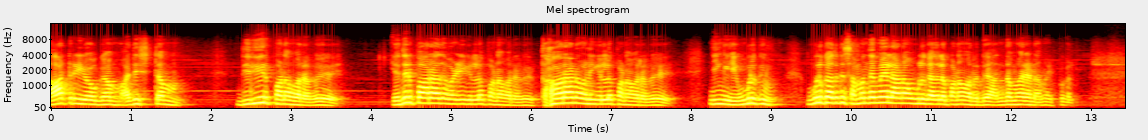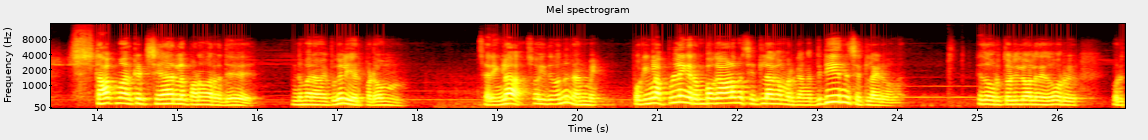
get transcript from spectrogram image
லாட்ரி யோகம் அதிர்ஷ்டம் திடீர் பண வரவு எதிர்பாராத வழிகளில் பண வரவு தவறான வழிகளில் பண வரவு. நீங்கள் உங்களுக்கு உங்களுக்கு அதுக்கு சம்மந்தமே இல்லாமல் உங்களுக்கு அதில் பணம் வருது அந்த மாதிரியான அமைப்புகள். ஸ்டாக் மார்க்கெட் ஷேரில் பணம் வர்றது இந்த மாதிரி அமைப்புகள் ஏற்படும். சரிங்களா? ஸோ இது வந்து நன்மை. ஓகேங்களா பிள்ளைங்க ரொம்ப காலமாக செட்டில் ஆகாமல் இருக்காங்க. திடீர்னு செட்டில் ஆகிடுவாங்க ஏதோ ஒரு தொழிலோ அல்லது ஏதோ ஒரு ஒரு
